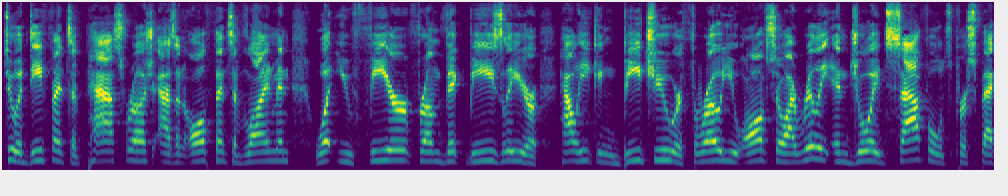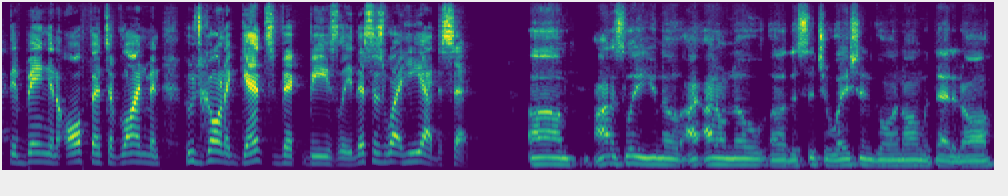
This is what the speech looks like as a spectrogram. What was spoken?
to a defensive pass rush as an offensive lineman, what you fear from Vic Beasley, or how he can beat you or throw you off. So I really enjoyed Saffold's perspective being an offensive lineman who's gone against Vic Beasley. This is what he had to say. Um, honestly, you know, I, I don't know uh, the situation going on with that at all.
